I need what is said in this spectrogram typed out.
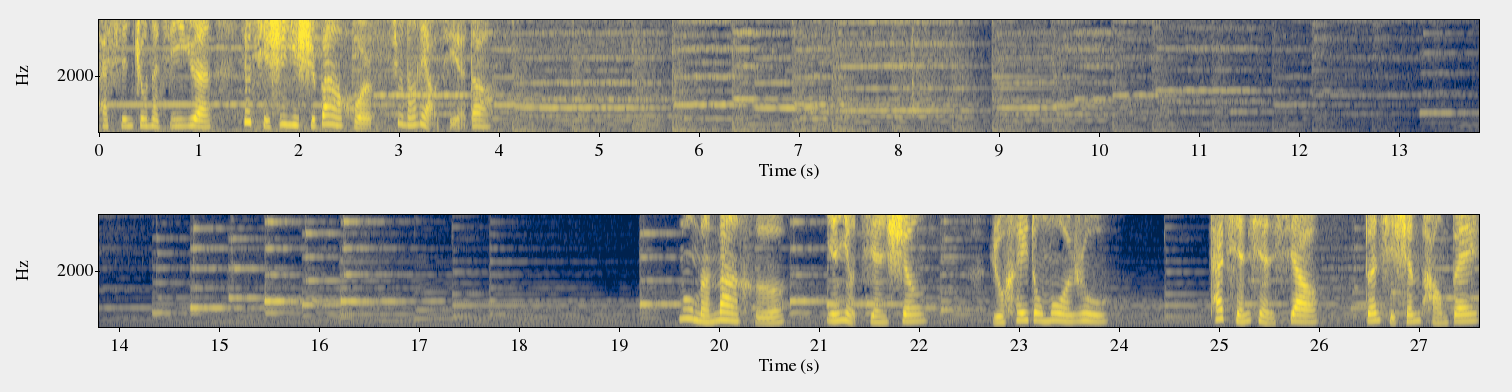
他心中的积怨，又岂是一时半会儿就能了结的？木门漫合，阴影渐生，如黑洞没入。他浅浅笑，端起身旁杯，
